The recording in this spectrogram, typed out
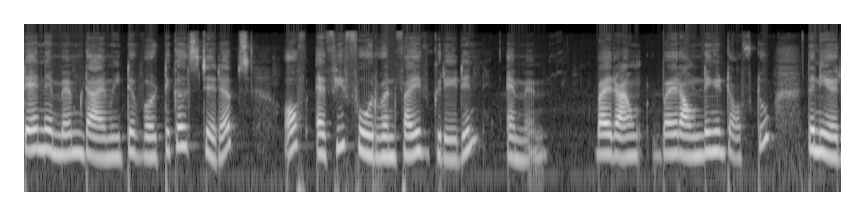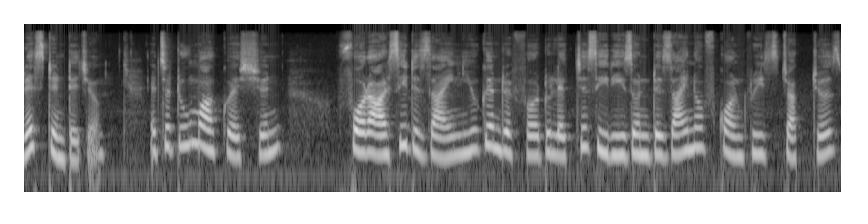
10 mm diameter vertical stirrups of Fe415 grade in mm by, round, by rounding it off to the nearest integer. It's a two mark question. For RC design, you can refer to lecture series on design of concrete structures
